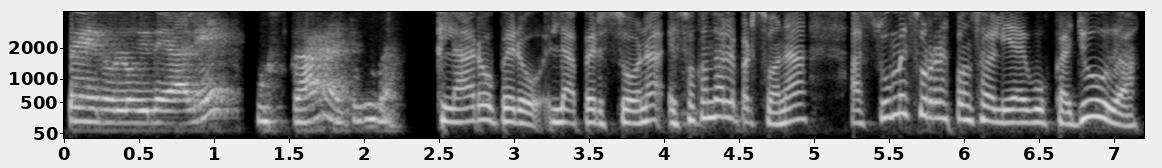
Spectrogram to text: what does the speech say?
pero lo ideal es buscar ayuda. Claro, pero la persona, eso es cuando la persona asume su responsabilidad y busca ayuda,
